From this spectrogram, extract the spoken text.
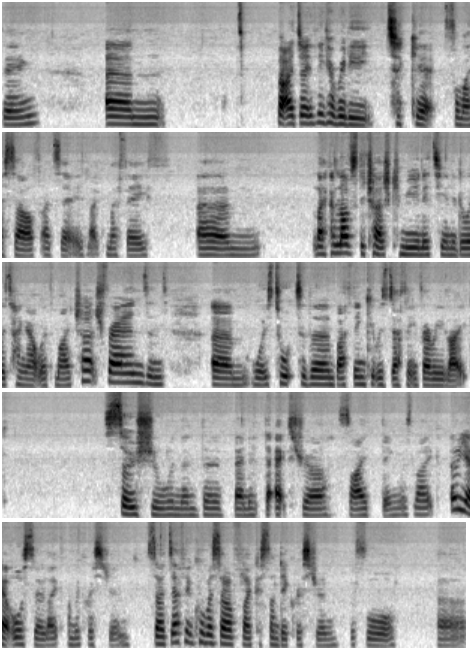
thing. Um, but I don't think I really took it for myself, I'd say, like my faith. Um, like I loved the church community and I'd always hang out with my church friends and um, always talk to them. But I think it was definitely very like social, and then the bene- the extra side thing was like, oh yeah, also like I'm a Christian, so I definitely call myself like a Sunday Christian before uh,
